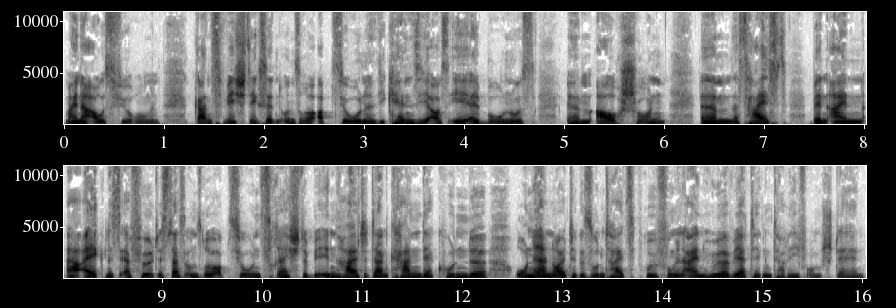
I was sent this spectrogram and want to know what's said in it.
meiner Ausführungen. Ganz wichtig sind unsere Optionen. Die kennen Sie aus EL Bonus ähm, auch schon. Ähm, das heißt, wenn ein Ereignis erfüllt ist, das unsere Optionsrechte beinhaltet, dann kann der Kunde ohne erneute Gesundheitsprüfung in einen höherwertigen Tarif umstellen.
